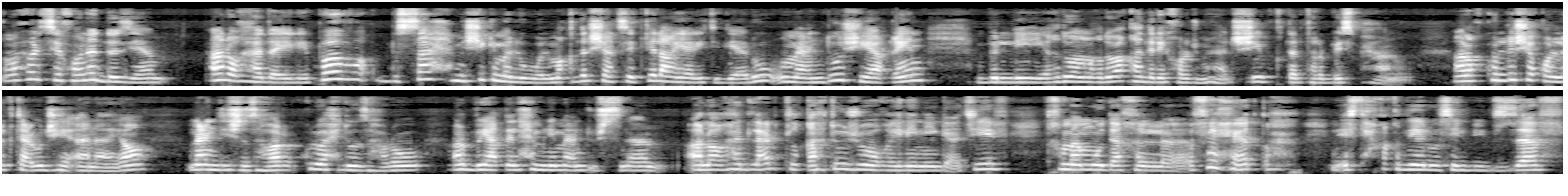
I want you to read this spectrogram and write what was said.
نروحو ل scénario ال deuxième. alors هذا il est pauvre بصح ماشي كيما الأول. ما قدرش la réalité ديالو وما عندوش يقين باللي غدوة من غدوة قادر يخرج من هذا الشيء بقدرة ربي سبحانه. alors كلش يقول لك تاع وجهي أنايا. ما عنديش زهر. كل واحد وزهرو ربي يعطي الحمل ما عندوش سنان. alors هاد العبد تلقاه toujours غي les négatives تخمامو داخل في حيط. الاستحقاق ديالو سلبي بزاف.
